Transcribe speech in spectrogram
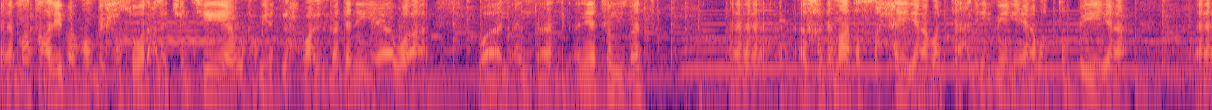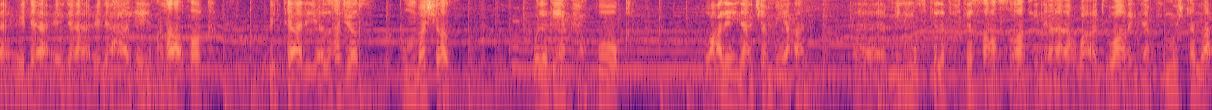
آه، مطالبهم بالحصول على الجنسية وهوية الأحوال المدنية وأن أن أن, أن يتم مد آه، الخدمات الصحية والتعليمية والطبية إلى إلى إلى هذه المناطق. بالتالي الغجر هم بشر ولديهم حقوق وعلينا جميعا آه، من مختلف اختصاصاتنا وأدوارنا في المجتمع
